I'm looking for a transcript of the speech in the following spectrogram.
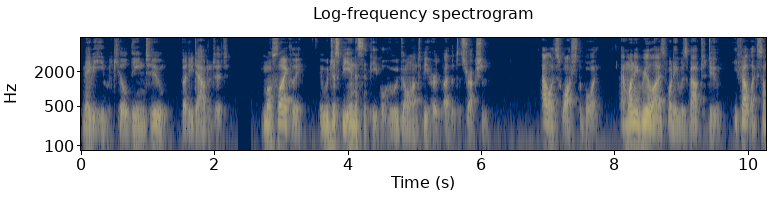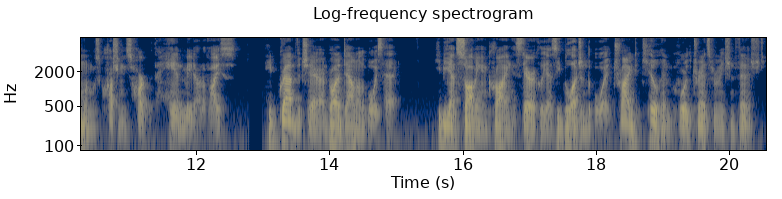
Maybe he would kill Dean too, but he doubted it. Most likely, it would just be innocent people who would go on to be hurt by the destruction. Alex watched the boy, and when he realized what he was about to do, he felt like someone was crushing his heart with a hand made out of ice. He grabbed the chair and brought it down on the boy's head. He began sobbing and crying hysterically as he bludgeoned the boy, trying to kill him before the transformation finished.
